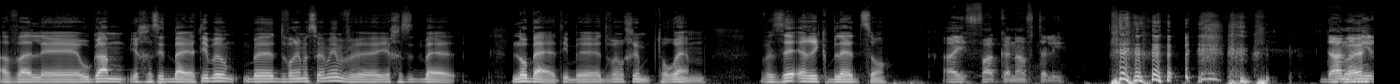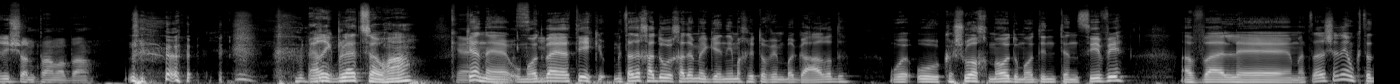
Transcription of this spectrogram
אבל אה, הוא גם יחסית בעייתי ב- בדברים מסוימים, ויחסית בעי... לא בעייתי בדברים אחרים, תורם. וזה אריק בלדסו. איי fuck, גנבת לי. דן? אני ראשון פעם הבאה. אריק בלדסו, אה? כן, אה, הוא מסכים. מאוד בעייתי, כי מצד אחד הוא אחד המגנים הכי טובים ב guard, הוא, הוא קשוח מאוד, הוא מאוד אינטנסיבי, אבל uh, מהצד השני הוא קצת,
